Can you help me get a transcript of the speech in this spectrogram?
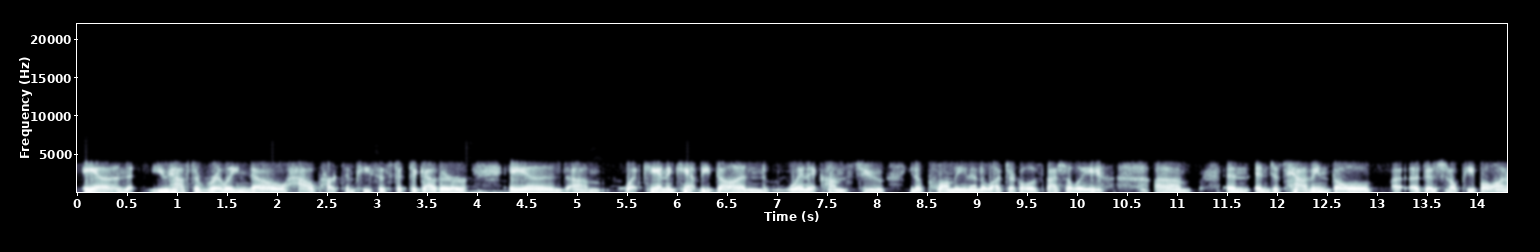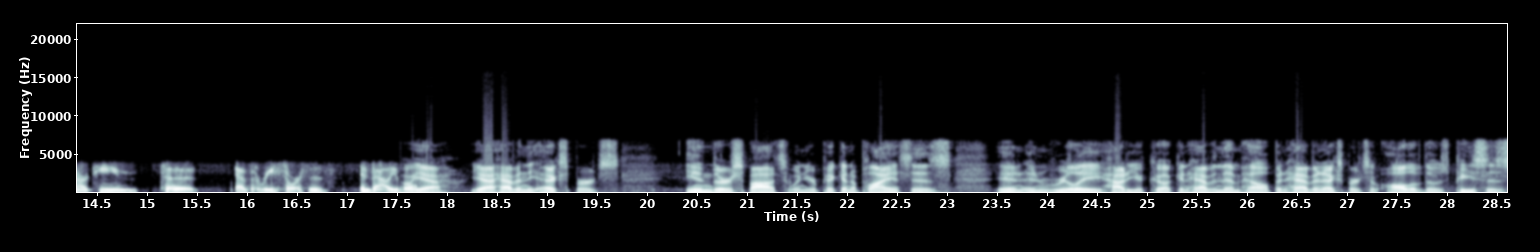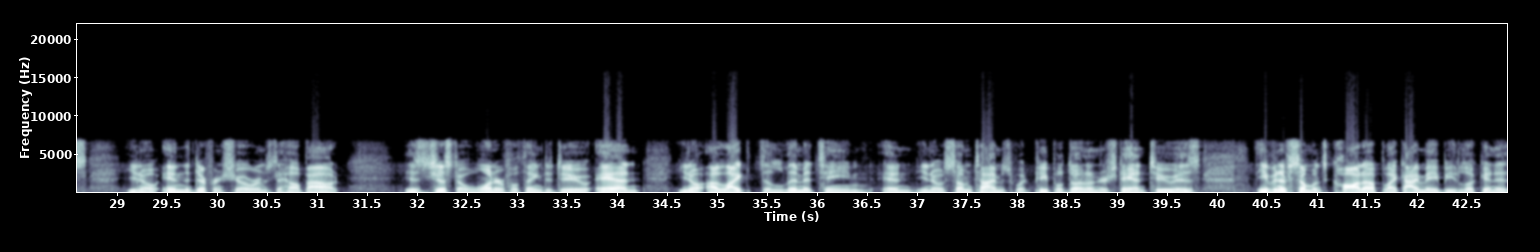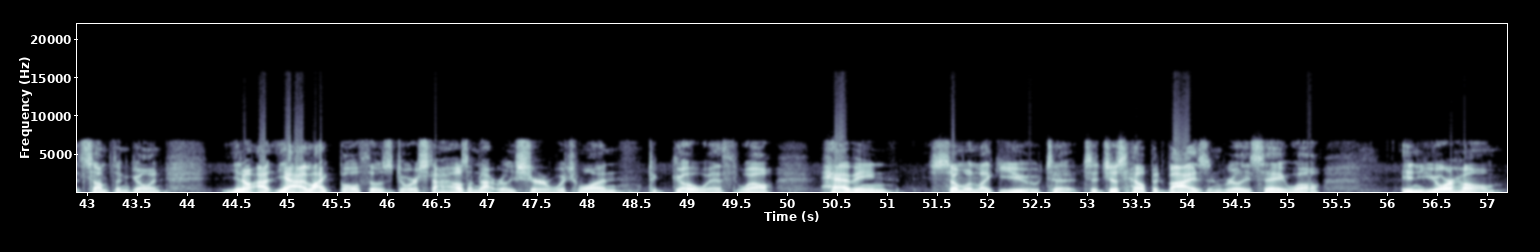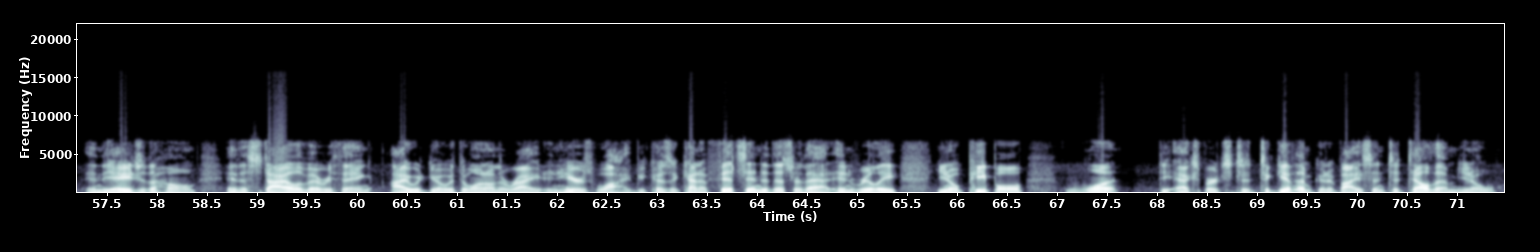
and you have to really know how parts and pieces fit together and um, what can and can't be done when it comes to you know plumbing and electrical especially. Um, and and just having those uh, additional people on our team to as a resource is invaluable. Oh yeah. Yeah having the experts in their spots when you're picking appliances and and really how do you cook and having them help and having experts of all of those pieces you know in the different showrooms to help out is just a wonderful thing to do. And you know i like the limiting and you know sometimes what people don't understand too is even if someone's caught up like i may be looking at something going you know I, yeah i like both those door styles. I'm not really sure which one to go with. Well having someone like you to to just help advise and really say, well, in your home, in the age of the home, in the style of everything, I would go with the one on the right, and here's why: because it kind of fits into this or that, and really, you know, people want the experts to to give them good advice and to tell them, you know,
